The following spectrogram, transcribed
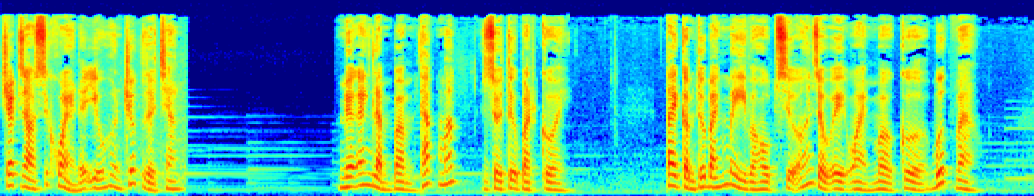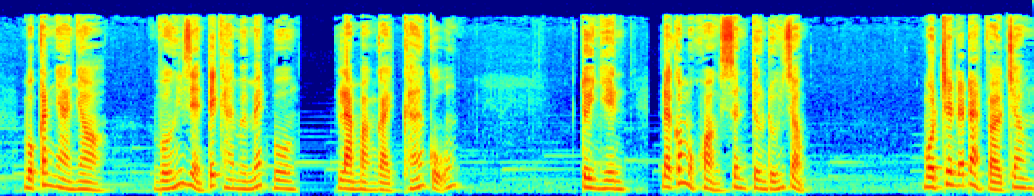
Chắc do sức khỏe đã yếu hơn trước rồi chăng? Miệng anh lẩm bẩm thắc mắc, Rồi tự bật cười. Tay cầm túi bánh mì và hộp sữa Rồi ể oải mở cửa, bước vào. Một căn nhà nhỏ, Với diện tích 20 mét vuông, Làm bằng gạch khá cũ. Tuy nhiên, lại có một khoảng sân tương đối rộng một chân đã đặt vào trong,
